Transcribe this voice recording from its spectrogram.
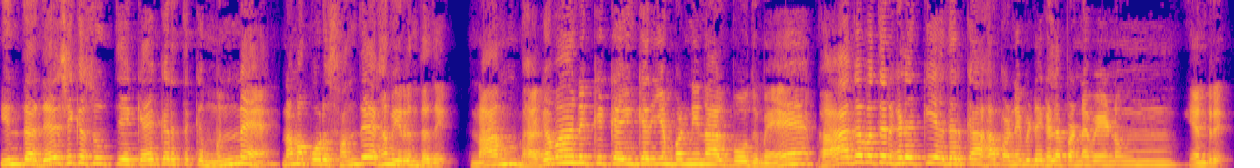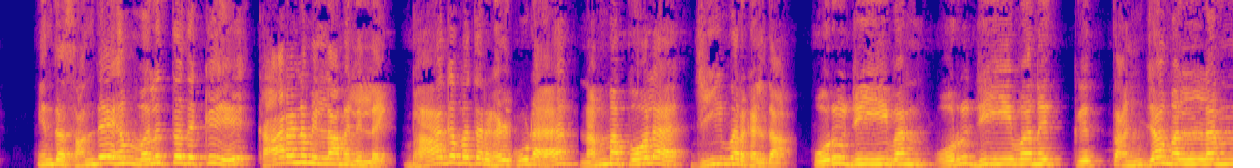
இந்த தேசிக சூக்தியை கேட்கறதுக்கு முன்னே நமக்கு ஒரு சந்தேகம் இருந்தது. நாம் பகவானுக்கு கைங்கரியம் பண்ணினால் போதுமே பாகவதர்களுக்கு எதற்காக பணிவிடைகளை பண்ண வேணும் என்று. இந்த சந்தேகம் வலுத்ததுக்கு காரணம் இல்லாமல் இல்லை. பாகவதர்கள் கூட நம்ம போல ஜீவர்கள் தான். ஒரு ஜீவன் ஒரு ஜீவனுக்கு தஞ்சமல்லன்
